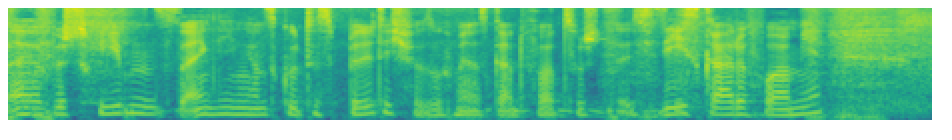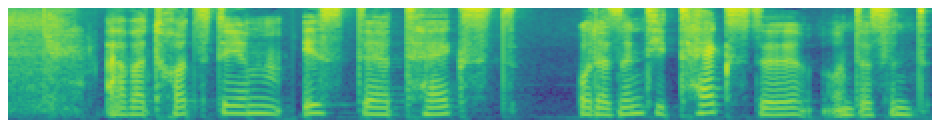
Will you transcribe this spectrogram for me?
äh, beschrieben. Das ist eigentlich ein ganz gutes Bild. Ich versuche mir das gerade vorzustellen. Ich sehe es gerade vor mir. Aber trotzdem ist der Text oder sind die Texte, und das sind,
